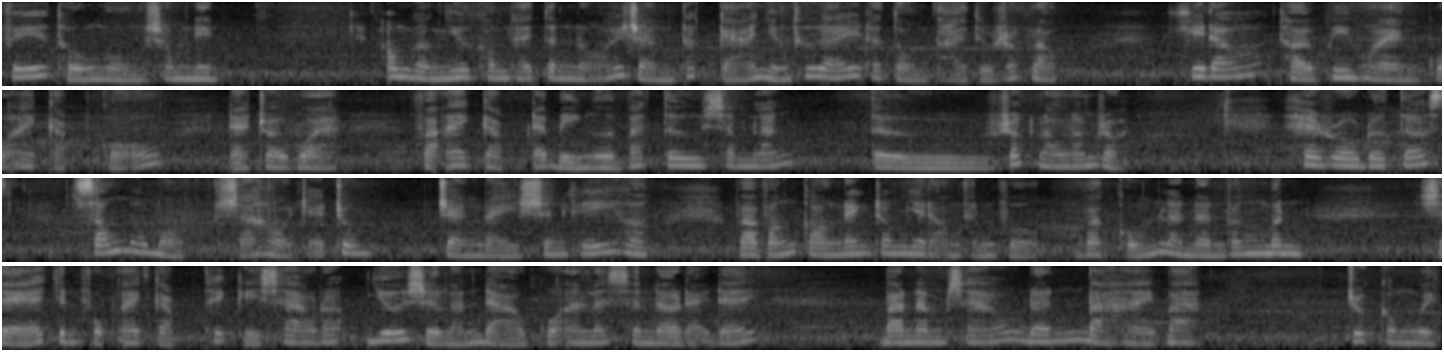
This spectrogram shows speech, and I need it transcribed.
phía thượng nguồn sông Nin. Ông gần như không thể tin nổi rằng tất cả những thứ ấy đã tồn tại từ rất lâu. Khi đó, thời huy hoàng của Ai Cập cổ đã trôi qua và Ai Cập đã bị người Ba Tư xâm lấn từ rất lâu lắm rồi. Herodotus sống ở một xã hội trẻ trung, tràn đầy sinh khí hơn và vẫn còn đang trong giai đoạn thịnh vượng và cũng là nền văn minh sẽ chinh phục Ai Cập thế kỷ sau đó dưới sự lãnh đạo của Alexander Đại Đế 356 đến 323 trước công nguyên.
